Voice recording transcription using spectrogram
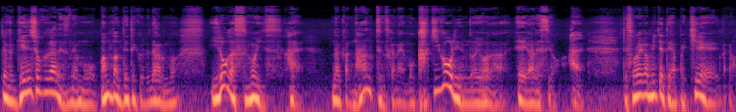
というか原色がですねもうバンバン出てくるだからもう色がすごいです。はい、なんかなんていうんですかねもうかき氷のような映画ですよ。はい、でそれが見ててやっぱり綺麗だよ。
